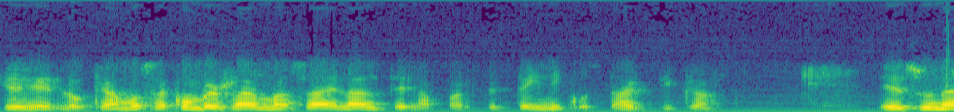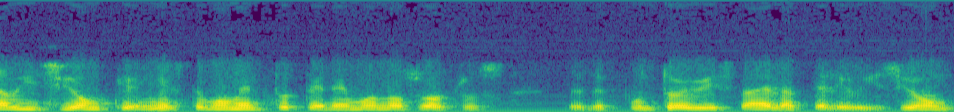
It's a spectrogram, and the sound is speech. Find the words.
que lo que vamos a conversar más adelante en la parte técnico-táctica es una visión que en este momento tenemos nosotros desde el punto de vista de la televisión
